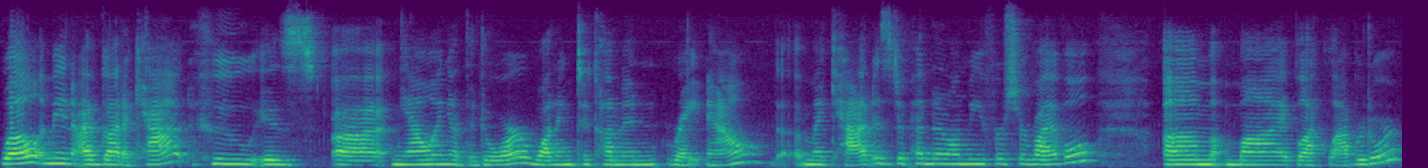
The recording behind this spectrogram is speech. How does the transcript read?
Well, I mean, I've got a cat who is uh, meowing at the door, wanting to come in right now. My cat is dependent on me for survival. Um, my black Labrador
